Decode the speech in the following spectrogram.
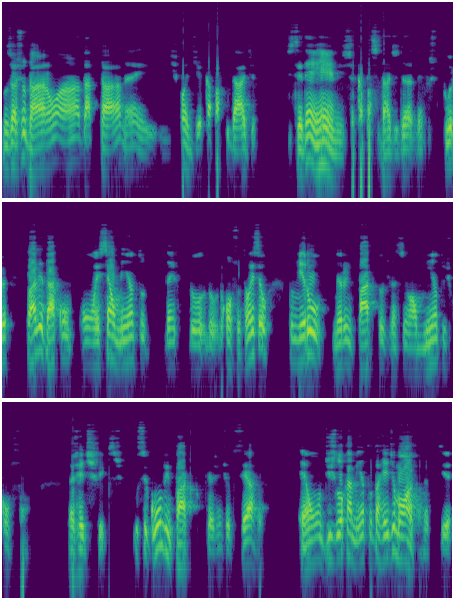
nos ajudaram a adaptar né, e expandir a capacidade de CDNs, a capacidade da, da infraestrutura para lidar com, com, esse aumento da, do, do, do, consumo. Então, esse é o primeiro, primeiro impacto, assim, o aumento de consumo das redes fixas. O segundo impacto que a gente observa é um deslocamento da rede móvel, né? porque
